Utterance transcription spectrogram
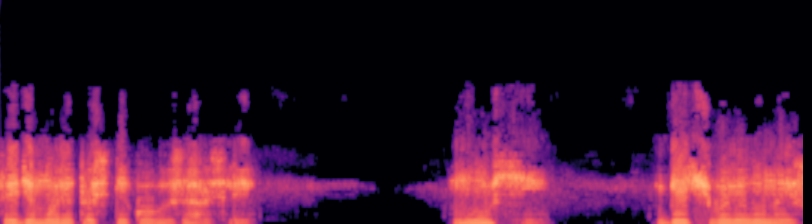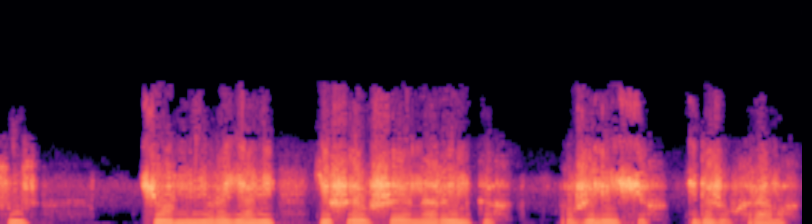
среди моря тростниковых зарослей. Мухи, бич Вавилона Иисус — черными роями, кишевшие на рынках, в жилищах и даже в храмах,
